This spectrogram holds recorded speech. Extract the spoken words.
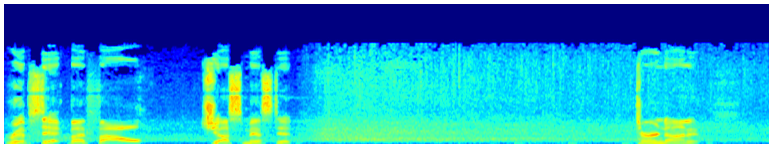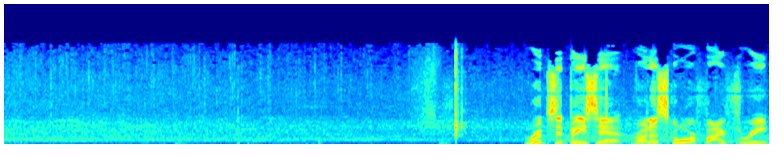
Rips it, but foul. Just missed it. Turned on it. Rips it, base hit. Run a score, 5 3.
